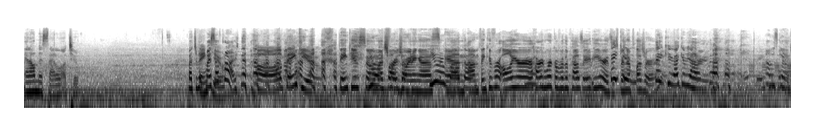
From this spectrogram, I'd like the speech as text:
And I'll miss that a lot too. About to make Thank myself you. cry. Oh, thank you. Thank you so You much welcome. for joining us. You are and welcome. Um, thank you for all your hard work over the past eight years. it's Thank been you. a pleasure. Thank you. I'll give you a hug. that was good.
